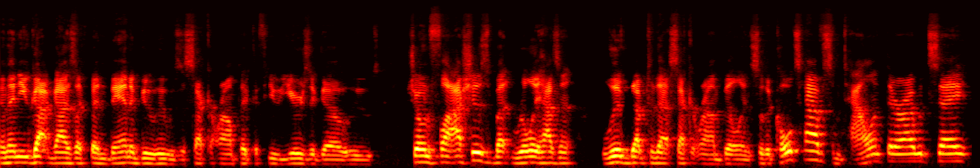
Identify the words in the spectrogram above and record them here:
and then you got guys like Ben Banogu, who was a second round pick a few years ago, who's shown flashes, but really hasn't lived up to that second round billing. So the Colts have some talent there, I would say,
